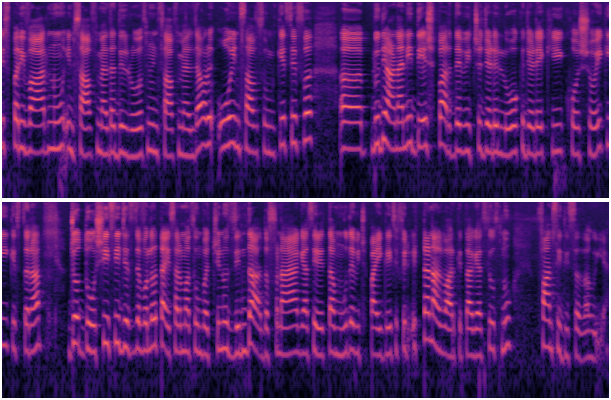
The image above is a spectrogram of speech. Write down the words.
ਇਸ ਪਰਿਵਾਰ ਨੂੰ ਇਨਸਾਫ ਮਿਲਦਾ, ਦਿਲਰੋਜ਼ ਨੂੰ ਇਨਸਾਫ ਮਿਲਦਾ ਔਰ ਉਹ ਇਨਸਾਫ ਸੁਣ ਕੇ ਸਿਰਫ ਲੁਧਿਆਣਾ ਨਹੀਂ, ਦੇਸ਼ ਭਰ ਦੇ ਵਿੱਚ ਜਿਹੜੇ ਲੋਕ ਜਿਹੜੇ ਕਿ ਖੁਸ਼ ਹੋਏ ਕਿ ਕਿਸ ਤਰ੍ਹਾਂ ਜੋ ਦੋਸ਼ੀ ਸੀ ਜਿਸ ਦੇ ਵੱਲੋਂ 2.5 ਸਾਲ ਮਾਸੂਮ ਬੱਚੀ ਨੂੰ ਜ਼ਿੰਦਾ ਦਫਨਾਇਆ ਗਿਆ ਸੀ, ਰੇਤਾ ਮੂੰਹ ਦੇ ਵਿੱਚ ਪਾਈ ਗਈ ਸੀ, ਫਿਰ ਇੱਟਾਂ ਨਾਲ ਵਾਰ ਕੀਤਾ ਗਿਆ ਸੀ ਉਸ ਨੂੰ ਫਾਂਸੀ ਦੀ ਸਜ਼ਾ ਹੋਈ ਹੈ।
